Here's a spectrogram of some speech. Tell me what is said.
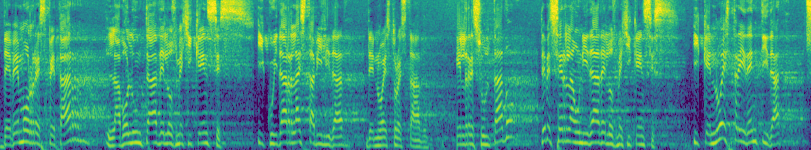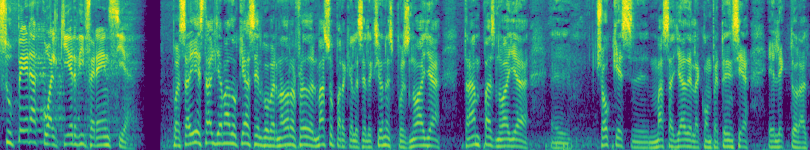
Debemos respetar la voluntad de los mexiquenses y cuidar la estabilidad de nuestro Estado. El resultado debe ser la unidad de los mexiquenses y que nuestra identidad supera cualquier diferencia. Pues ahí está el llamado que hace el gobernador Alfredo del Mazo para que las elecciones pues no haya trampas, no haya eh, choques eh, más allá de la competencia electoral.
